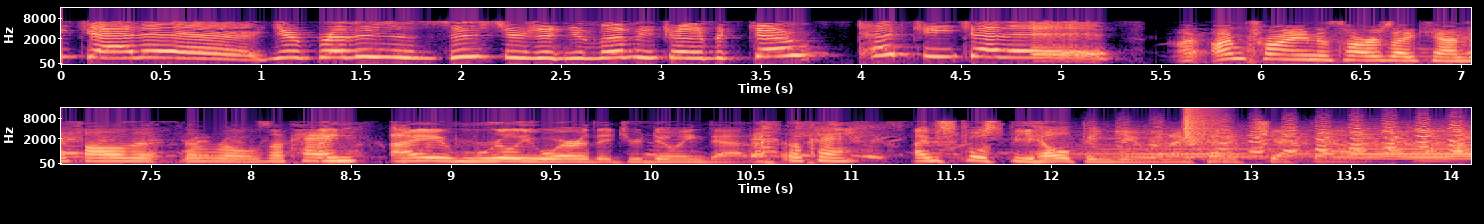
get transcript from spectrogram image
each other. You're brothers and sisters and you love each other, but don't touch each other. I, I'm trying as hard as I can to follow the, the rules, okay? I, I am really aware that you're doing that. Okay. I'm supposed to be helping you, and I kind of checked out.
